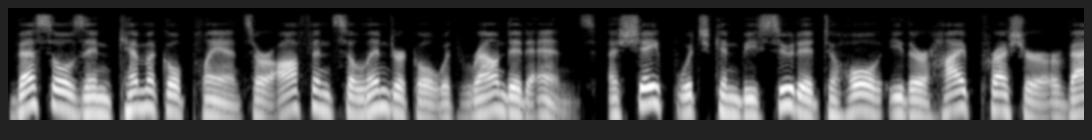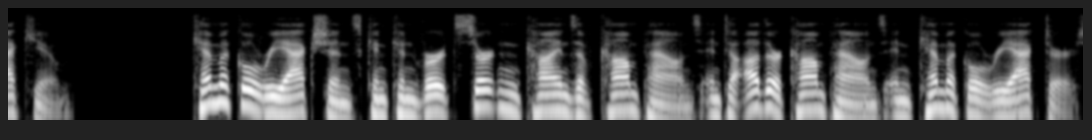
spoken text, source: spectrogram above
Vessels in chemical plants are often cylindrical with rounded ends, a shape which can be suited to hold either high pressure or vacuum. Chemical reactions can convert certain kinds of compounds into other compounds in chemical reactors.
